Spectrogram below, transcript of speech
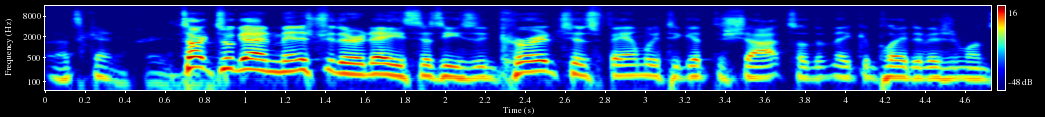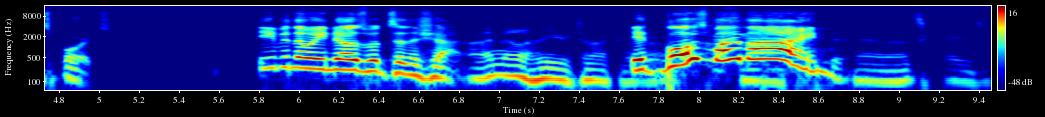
That's kind of crazy. Talked to a guy in ministry the other day. He says he's encouraged his family to get the shot so that they can play Division One sports, even though he knows what's in the shot. I know who you're talking about. It blows my mind. Yeah, that's crazy.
